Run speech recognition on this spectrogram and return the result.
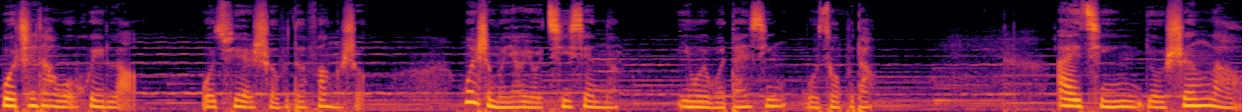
我知道我会老，我却舍不得放手。为什么要有期限呢？因为我担心我做不到。爱情有生老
